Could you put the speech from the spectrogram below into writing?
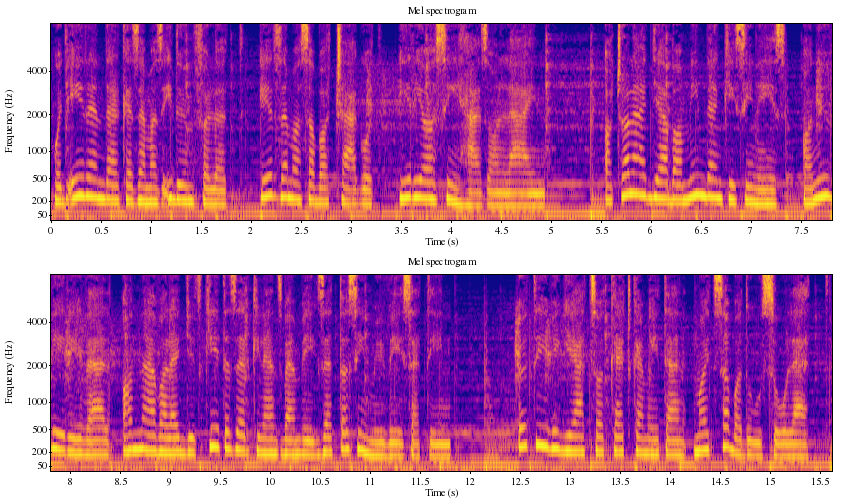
hogy én rendelkezem az időm fölött, érzem a szabadságot, írja a Színház online. A családjában mindenki színész, a nővérével, Annával együtt 2009-ben végzett a színművészetén. Öt évig játszott Kecskeméten, majd szabadúszó lett.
